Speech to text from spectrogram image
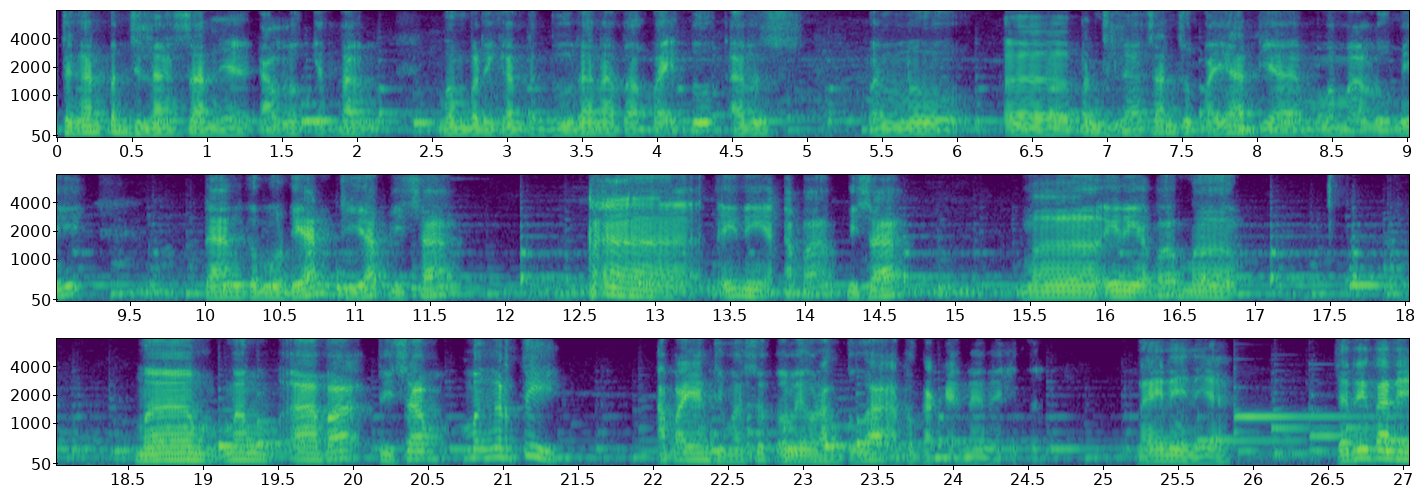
dengan penjelasan ya. Kalau kita memberikan teguran atau apa itu harus penuh eh, penjelasan supaya dia memaklumi dan kemudian dia bisa eh, ini apa bisa me, ini apa me, me, me, apa bisa mengerti apa yang dimaksud oleh orang tua atau kakek nenek itu. Nah ini ini ya. Jadi tadi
